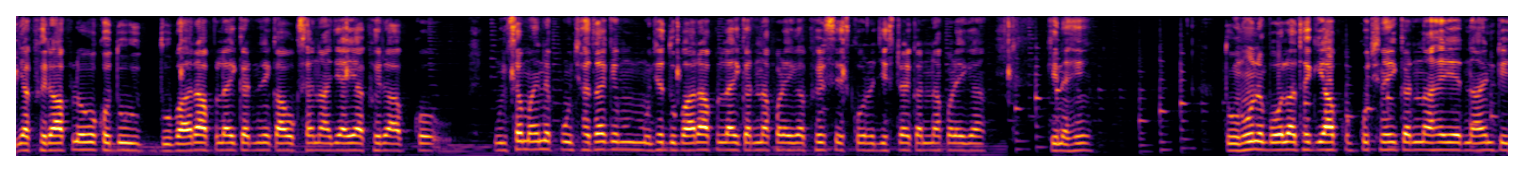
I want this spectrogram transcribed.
या फिर आप लोगों को दोबारा अप्लाई करने का ऑप्शन आ जाए, या फिर आपको, उनसे मैंने पूछा था कि मुझे दोबारा अप्लाई करना पड़ेगा, फिर से इसको रजिस्टर करना पड़ेगा। कि नहीं? तो उन्होंने बोला था कि आपको कुछ नहीं करना है, ये नाइन्टी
